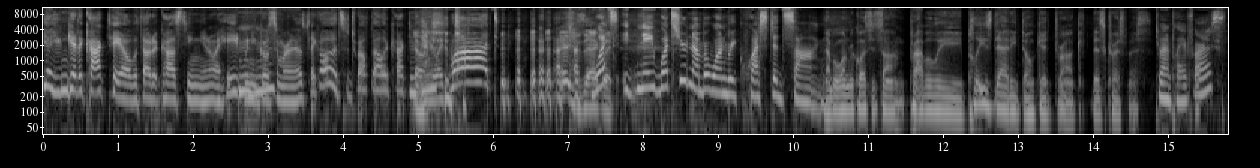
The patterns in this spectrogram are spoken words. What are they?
Yeah, you can get a cocktail without it costing. You know, I hate when Mm-hmm. you go somewhere and it's like, oh, it's a twelve dollar cocktail, and you're like, what? exactly. What's Nate? What's your number one requested song? number one requested song? Probably "Please, Daddy, Don't Get Drunk" this Christmas. Do you want to play it for us?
